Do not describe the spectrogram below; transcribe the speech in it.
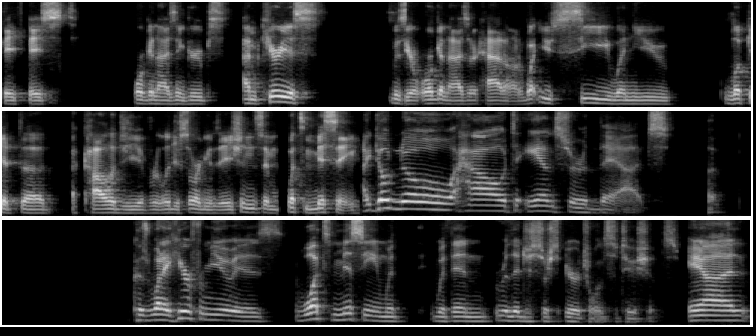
faith based organizing groups. I'm curious, with your organizer hat on, what you see when you look at the ecology of religious organizations and what's missing? I don't know how to answer that. Because what I hear from you is what's missing with within religious or spiritual institutions. And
